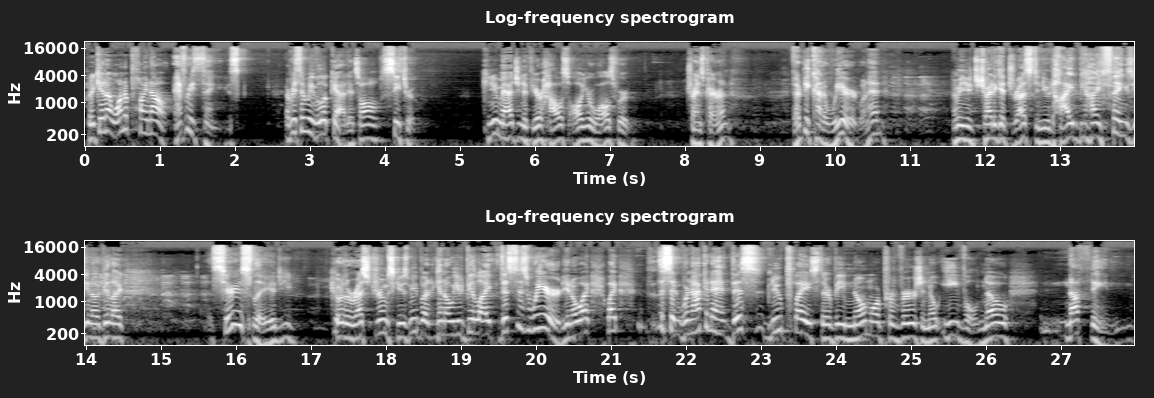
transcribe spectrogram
But again, I want to point out everything is, everything we look at, it's all see through. Can you imagine if your house, all your walls were transparent? That'd be kind of weird, wouldn't it? I mean, you'd try to get dressed and you'd hide behind things, you know, it'd be like, seriously, you go to the restroom, excuse me, but you know, you'd be like, this is weird. You know why? Why? Listen, we're not gonna, this new place, there be no more perversion, no evil, no nothing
